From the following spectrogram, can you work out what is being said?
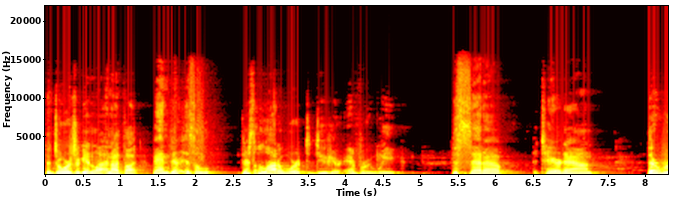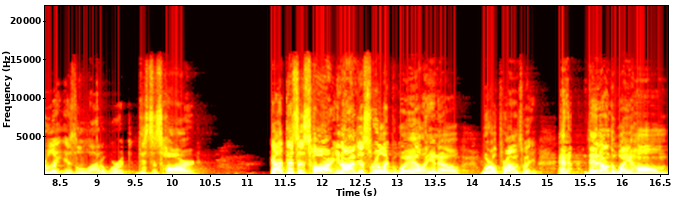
the doors are getting locked, and I thought, man, there is a there's a lot of work to do here every week. The setup, the teardown, there really is a lot of work. This is hard. God, this is hard. You know, I'm just really, well, you know, world problems. But, and then on the way home,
